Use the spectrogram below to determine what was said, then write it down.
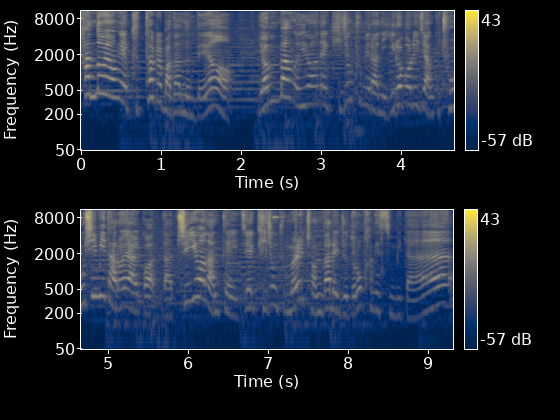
한도영의 부탁을 받았는데요. 연방의원의 귀중품이라니 잃어버리지 않고 조심히 다뤄야 할 것 같다. 주의원한테 이제 귀중품을 전달해 주도록 하겠습니다.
